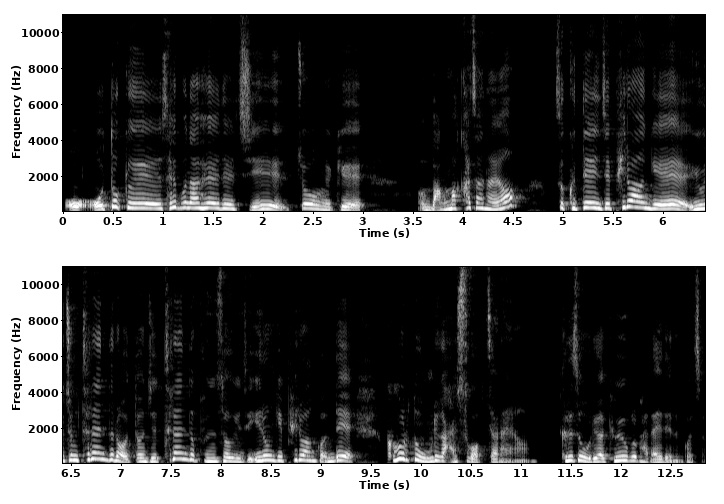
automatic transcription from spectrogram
어, 떻게 세분화해야 될지 좀 이렇게 어, 막막하잖아요? 그래서 그때 이제 필요한 게 요즘 트렌드는 어떤지 트렌드 분석 이제 이런 게 필요한 건데 그걸 또 우리가 알 수가 없잖아요. 그래서 우리가 교육을 받아야 되는 거죠.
